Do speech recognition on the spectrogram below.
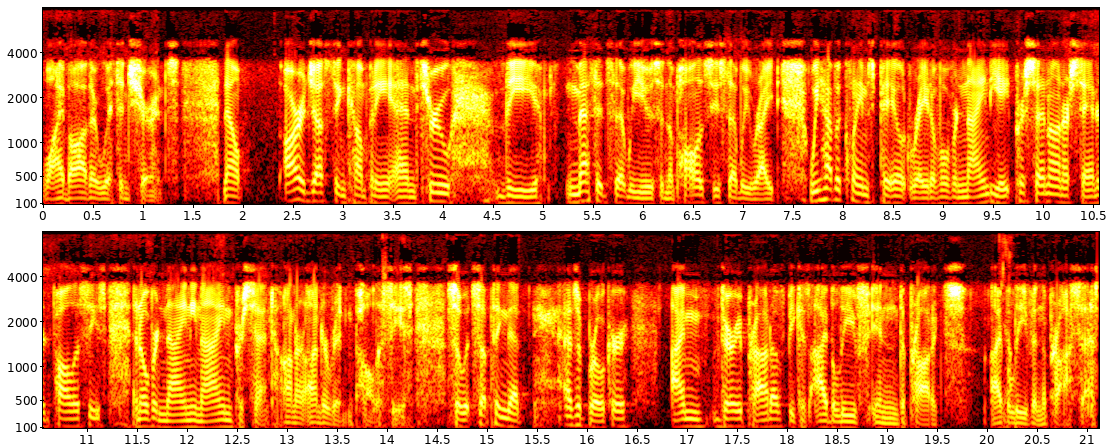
why bother with insurance? Now, our adjusting company and through the methods that we use and the policies that we write, we have a claims payout rate of over 98% on our standard policies and over 99% on our underwritten policies. So it's something that, as a broker, I'm very proud of because I believe in the products. I believe in the process.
